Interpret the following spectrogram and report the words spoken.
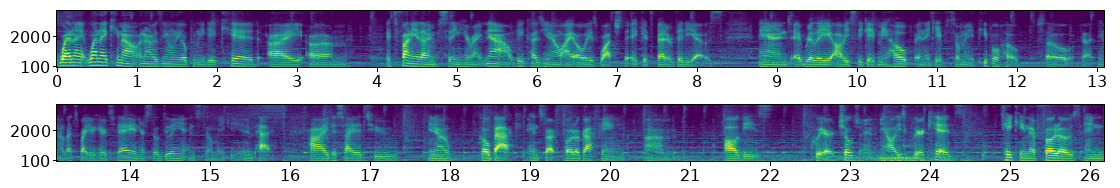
When I, when I came out and I was the only openly gay kid, I, um, it's funny that I'm sitting here right now because, you know, I always watch the It Gets Better videos. And it really obviously gave me hope and it gave so many people hope. So, uh, you know, that's why you're here today and you're still doing it and still making an impact. I decided to, you know, go back and start photographing um, all these queer children, you know, all these queer kids taking their photos and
